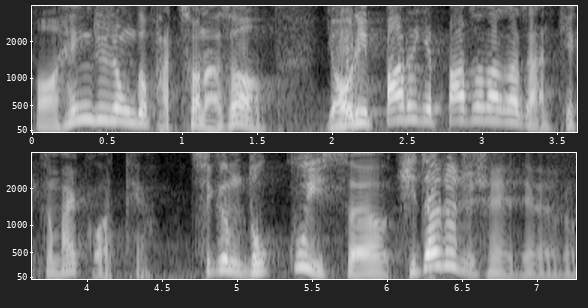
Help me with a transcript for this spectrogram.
어, 행주 정도 받쳐놔서 열이 빠르게 빠져나가지 않게끔 할 것 같아요. 지금 녹고 있어요. 기다려 주셔야 돼요, 여러분.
